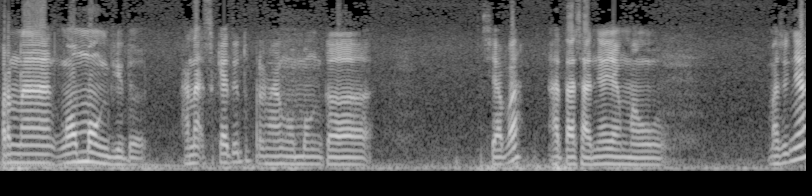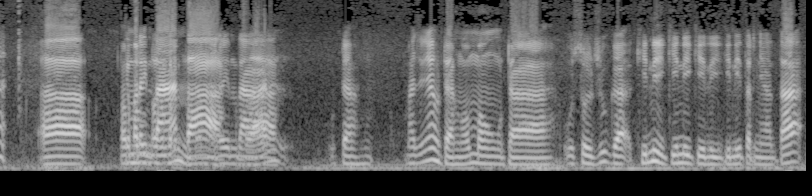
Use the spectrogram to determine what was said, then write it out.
pernah ngomong gitu. Anak skate itu pernah ngomong ke siapa? Atasannya yang mau maksudnya Eh, pemerintahan pemerintah. pemerintahan udah maksudnya udah ngomong udah usul juga gini gini gini gini ternyata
